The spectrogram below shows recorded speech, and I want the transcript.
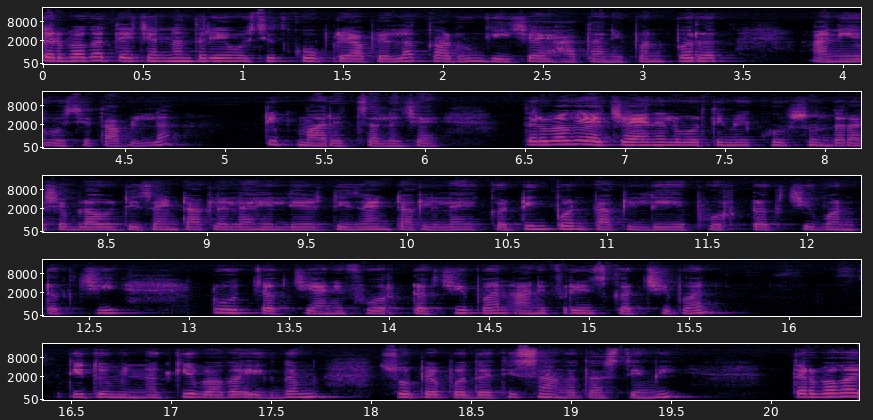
तर बघा त्याच्यानंतर व्यवस्थित कोपरे आपल्याला काढून घ्यायचे आहे हाताने पण परत आणि व्यवस्थित आपल्याला टिप मारित चालायचे आहे. तर बघा या चॅनलवरती मी खूप सुंदर असे ब्लाऊज डिझाईन टाकलेले आहे लेस डिझाईन टाकलेलं आहे कटिंग पण टाकलेली आहे फोर टकची वन टकची टू टकची आणि फोर टकची पण आणि फ्रिंज कटची पण. ती तुम्ही नक्की बघा एकदम सोप्या पद्धतीत सांगत असते मी. तर बघा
